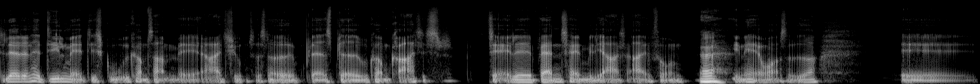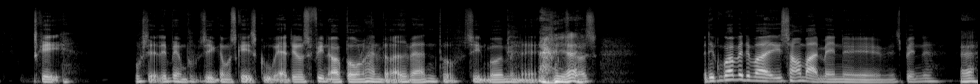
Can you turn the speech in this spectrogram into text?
de lavede den her deal med, at de skulle udkomme sammen med iTunes og sådan noget. Bladets plade udkom gratis til alle verdens halv milliard iPhone-indehaver ja. og så videre. Øh, de skulle måske fokusere lidt mere på musik, og måske skulle... Ja, det er jo så fint nok, Bono, han vil redde verden på sin måde, men øh, Ja. også... Men det kunne godt være, det var i samarbejde med en, øh, en spændende Ja.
